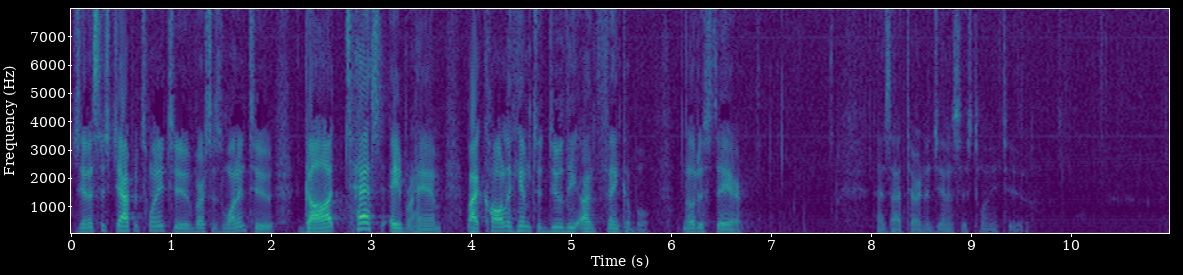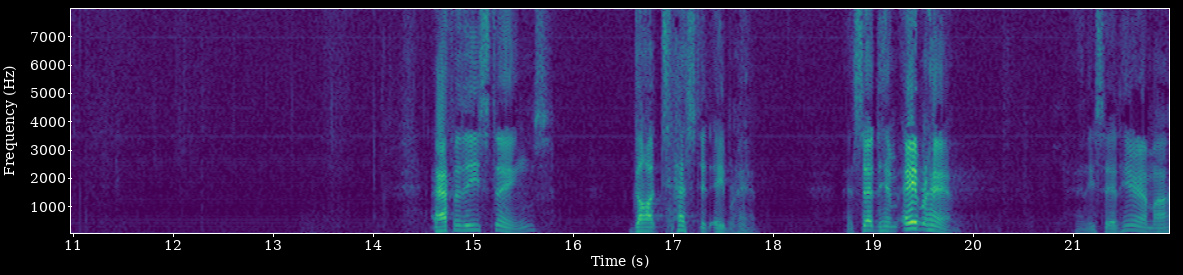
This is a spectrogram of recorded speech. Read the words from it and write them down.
Genesis chapter 22, verses 1 and 2, God tests Abraham by calling him to do the unthinkable. Notice there, as I turn to Genesis 22. After these things, God tested Abraham and said to him, Abraham. And he said, Here am I.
